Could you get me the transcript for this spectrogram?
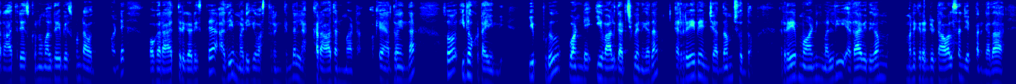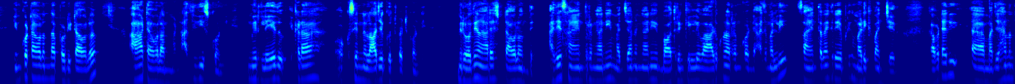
రాత్రి ఏసుకున్నాం మళ్ళీ రేపు ఏసుకుంటే అవ్వదు. అంటే ఒక రాత్రి గడిస్తే అది మడికి వస్త్రం కింద లెక్క రాదనమాట. ఓకే. అర్థమైందా? సో, ఇదొకటయింది. ఇప్పుడు వన్ డే ఇవాళ గడిచిపోయింది గదా! రేపేం చేద్దాం చూద్దాం. రేపు మార్నింగ్ మళ్ళీ యథావిధిగా మనకి 2 టవల్స్ అని చెప్పాను గదా! ఇంకో టవల్ ఉందా పొడి టవలు. ఆ టవల్ అనమాట. అది తీసుకోండి. మీరు లేదు ఇక్కడ ఒక చిన్న లాజిక్ గుర్తుపెట్టుకోండి. మీరు ఉదయం ఆరేసిన టవల్ ఉంది. అదే సాయంత్రం కానీ మధ్యాహ్నం కానీ బాత్రూమ్కి వెళ్ళి వాడుకున్నారు అనుకోండి అది మళ్ళీ సాయంత్రానికి, రేపటికి మడికి పనిచేయదు. కాబట్టి అది మధ్యాహ్నం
